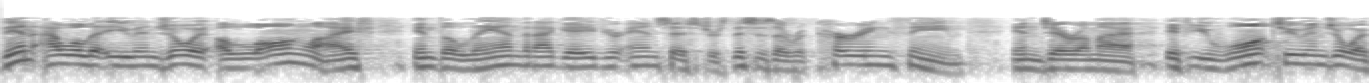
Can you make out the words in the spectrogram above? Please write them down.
Then I will let you enjoy a long life in the land that I gave your ancestors. This is a recurring theme in Jeremiah. If you want to enjoy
